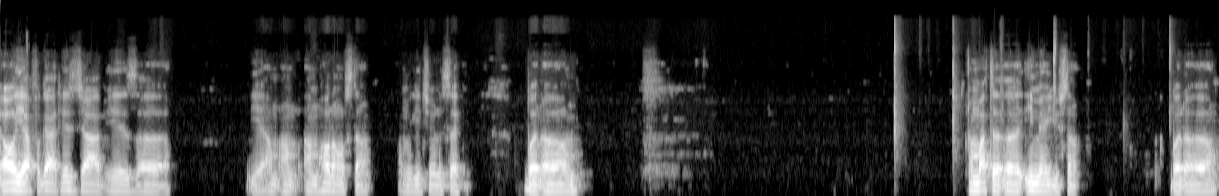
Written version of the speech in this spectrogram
oh yeah, I forgot his job is uh yeah, I'm I'm I'm hold on, Stump. I'm gonna get you in a second. But um I'm about to uh, email you Stump. But uh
